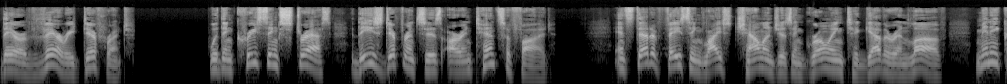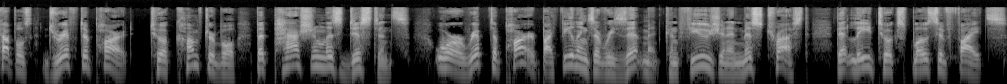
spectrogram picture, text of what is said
they are very different. With increasing stress, these differences are intensified. Instead of facing life's challenges and growing together in love, many couples drift apart to a comfortable but passionless distance, or are ripped apart by feelings of resentment, confusion, and mistrust that lead to explosive fights.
